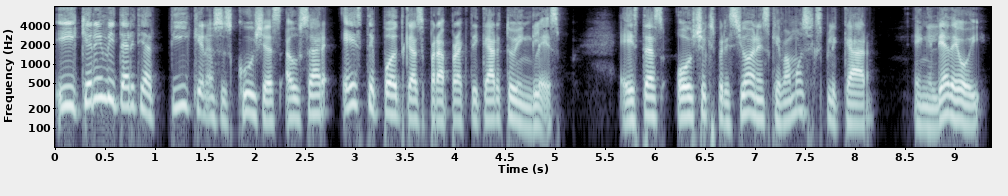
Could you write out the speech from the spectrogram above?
Y quiero invitarte a ti que nos escuchas a usar este podcast para practicar tu inglés. Estas ocho expresiones que vamos a explicar en el día de hoy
